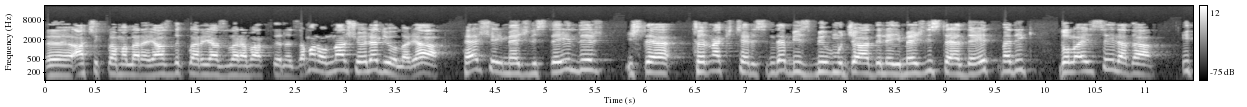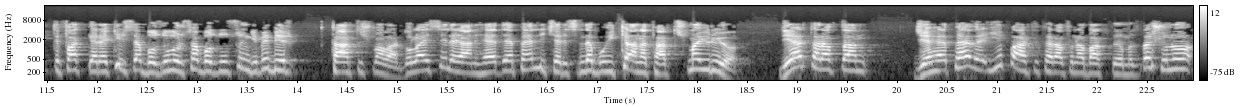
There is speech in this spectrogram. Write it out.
e, açıklamalara, yazdıkları yazılara baktığınız zaman onlar şöyle diyorlar ya her şey meclis değildir. İşte tırnak içerisinde biz bir mücadeleyi mecliste elde etmedik. Dolayısıyla da ittifak gerekirse bozulursa bozulsun gibi bir tartışma var. Dolayısıyla yani HDP'nin içerisinde bu iki ana tartışma yürüyor. Diğer taraftan CHP ve İyi Parti tarafına baktığımızda şunu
